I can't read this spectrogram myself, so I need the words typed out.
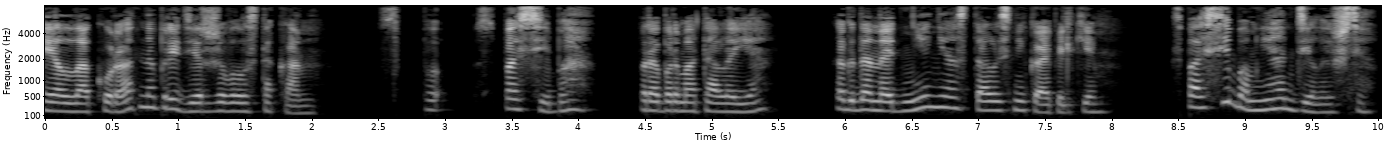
Элла аккуратно придерживала стакан. Сп «Спасибо», — пробормотала я, когда на дне не осталось ни капельки. «Спасибо, мне отделаешься»,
